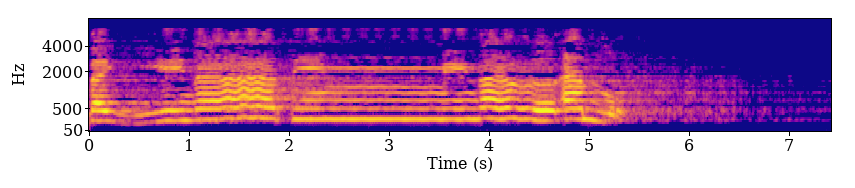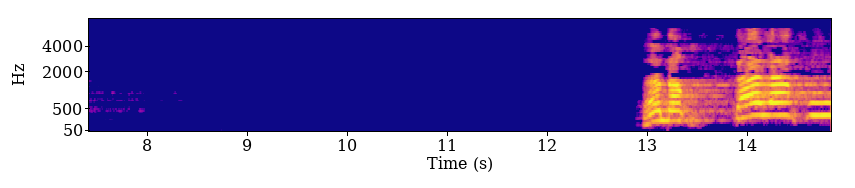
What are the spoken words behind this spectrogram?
بينات من الأمر فما اختلفوا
